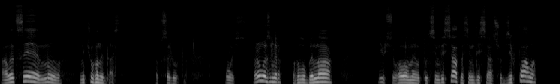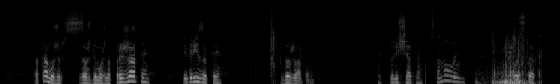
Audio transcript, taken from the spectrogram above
Але це, ну нічого не дасть. Абсолютно. Ось розмір, глибина. І все. Головне отут 70 на 70, щоб зівпало. А там уже завжди можна прижати, підрізати, дожати. Коліщата встановлені. Ось так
